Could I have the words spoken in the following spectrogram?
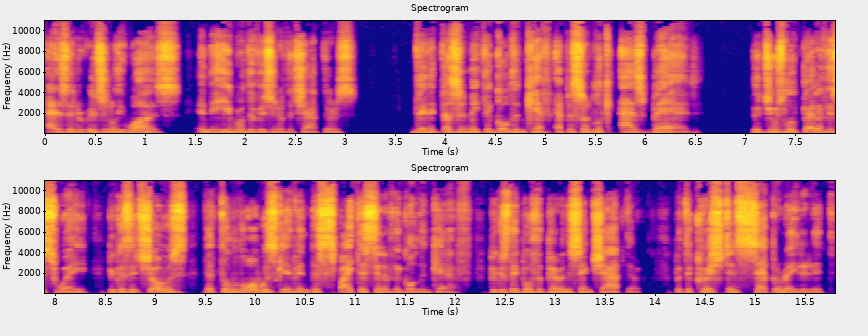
as it originally was in the Hebrew division of the chapters, then it doesn't make the golden calf episode look as bad. The Jews look better this way because it shows that the law was given despite the sin of the golden calf because they both appear in the same chapter. But the Christians separated it.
